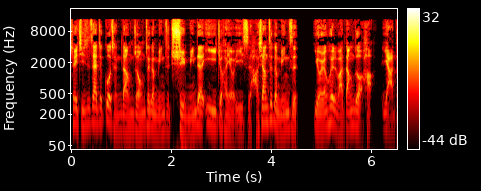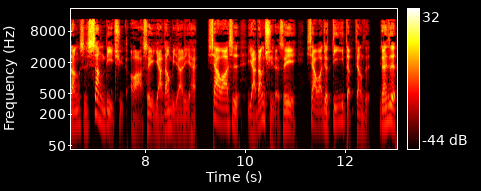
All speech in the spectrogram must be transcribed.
所以其实在这过程当中，这个名字取名的意义就很有意思，好像这个名字。有人会把它当做好，亚当是上帝取的哇，所以亚当比较厉害。夏娃是亚当取的，所以夏娃就低一等这样子。但是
